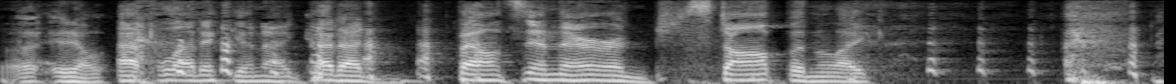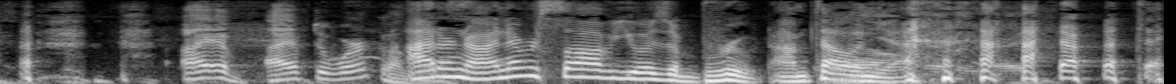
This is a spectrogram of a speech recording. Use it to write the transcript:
a you know athletic and I kind of bounce in there and stomp and like I have I have to work on. This. I don't know. I never saw you as a brute. I'm telling Well, you.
